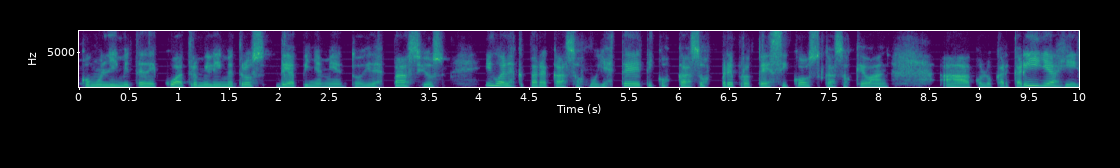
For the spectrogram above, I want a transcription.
con un límite de 4 milímetros de apiñamiento y de espacios, iguales para casos muy estéticos, casos preprotésicos, casos que van a colocar carillas y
